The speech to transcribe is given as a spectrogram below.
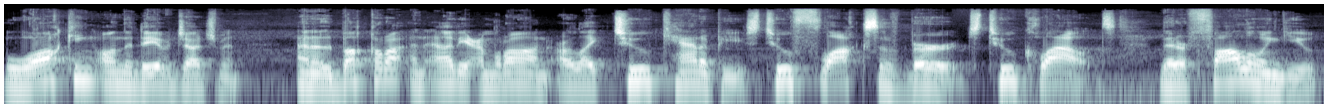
walking on the day of judgment and Al Baqarah and Ali Imran are like two canopies, two flocks of birds, two clouds that are following you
